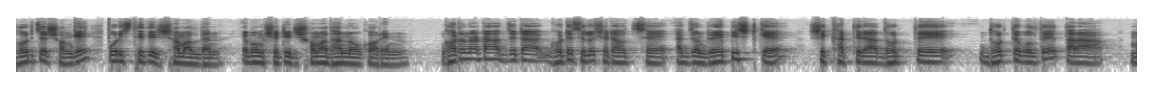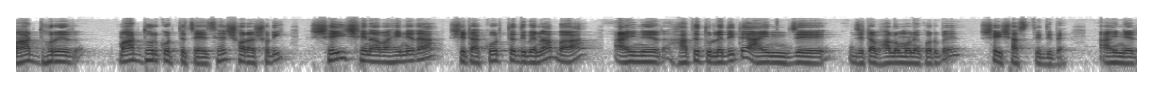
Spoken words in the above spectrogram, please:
ধৈর্যের সঙ্গে পরিস্থিতির সামাল দেন এবং সেটির সমাধানও করেন। ঘটনাটা যেটা ঘটেছিল সেটা হচ্ছে একজন রেপিস্টকে শিক্ষার্থীরা ধরতে ধরতে বলতে তারা মারধরের, মারধর করতে চেয়েছে সরাসরি। সেই সেনাবাহিনীরা সেটা করতে দিবে না বা আইনের হাতে তুলে দিতে আইন যে, যেটা ভালো মনে করবে সেই শাস্তি দিবে আইনের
